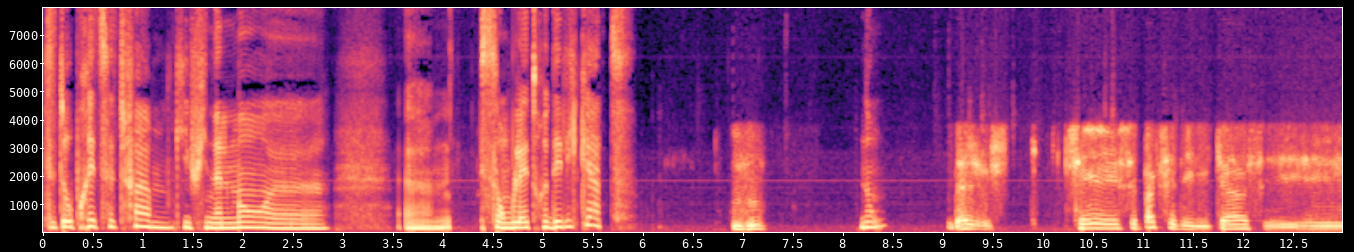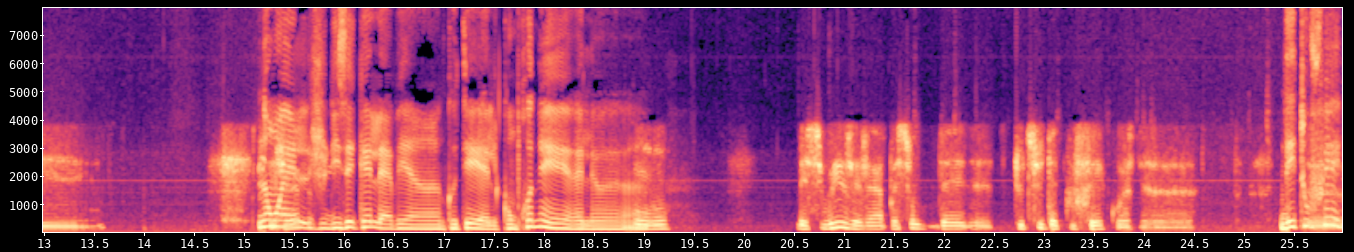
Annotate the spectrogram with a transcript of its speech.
peut-être auprès de cette femme qui finalement euh, euh, semble être délicate. Mhm. Non? Ben, C'est pas que c'est délicat, c'est. Non, elle, je disais qu'elle avait un côté, elle comprenait. Elle, euh, mhm. Mais si vous voulez, j'ai l'impression de, tout de suite étouffée, quoi. D'étouffer?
